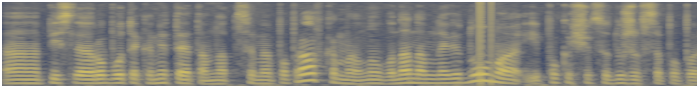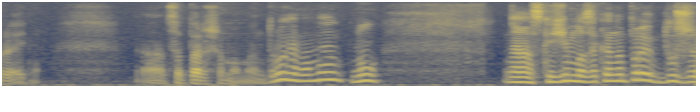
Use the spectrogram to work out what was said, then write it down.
а, е, після роботи комітетом над цими поправками, ну, вона нам невідома і поки що це дуже все попередньо. А, це перший момент. Другий момент, ну. Скажімо, законопроект дуже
